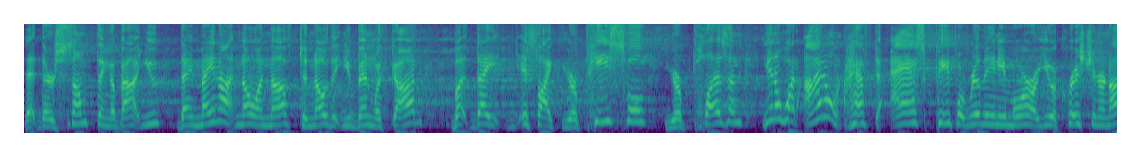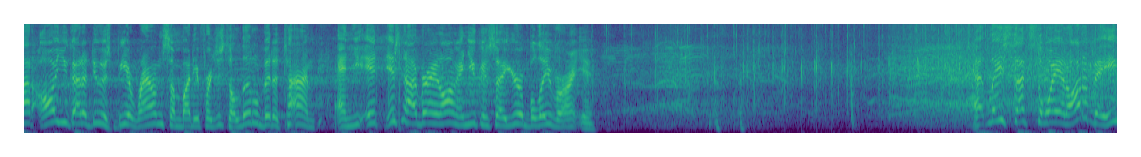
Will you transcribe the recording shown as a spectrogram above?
that there's something about you. They may not know enough to know that you've been with God, but they, it's like you're peaceful, you're pleasant. You know what? I don't have to ask people really anymore, are you a Christian or not? All you got to do is be around somebody for just a little bit of time, and it, it's not very long, and you can say, you're a believer, aren't you? At least that's the way it ought to be.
